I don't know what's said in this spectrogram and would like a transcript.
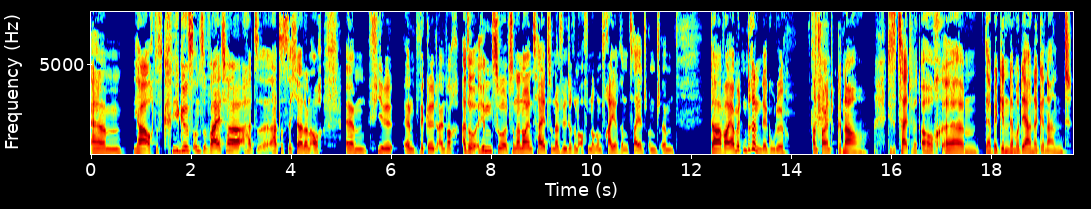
ähm, ja auch des Krieges und so weiter hat hat es sich ja dann auch ähm, viel entwickelt einfach also hin zur zu einer neuen Zeit zu einer wilderen offeneren freieren Zeit. Und ähm, da war er mittendrin der Gute anscheinend. Genau. Diese Zeit wird auch ähm, der Beginn der Moderne genannt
